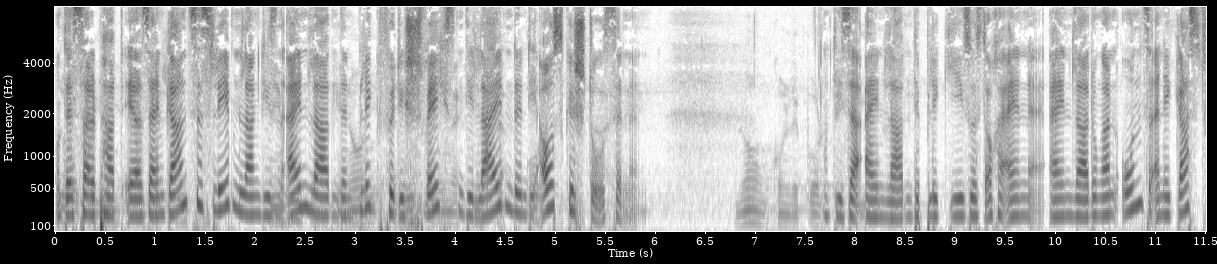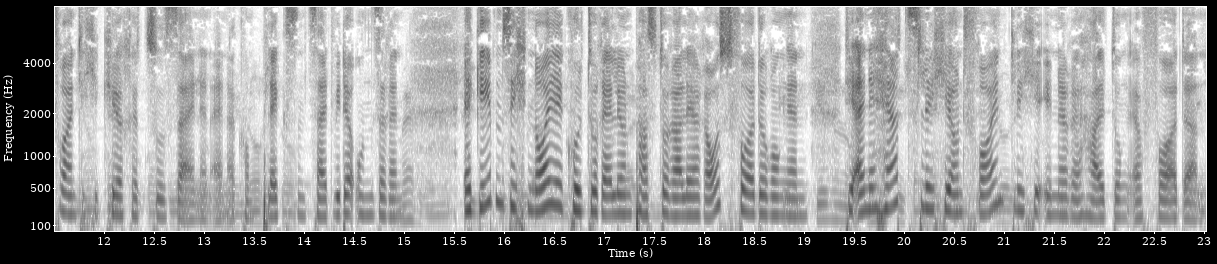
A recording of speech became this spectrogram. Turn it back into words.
Und deshalb hat er sein ganzes Leben lang diesen einladenden Blick für die Schwächsten, die Leidenden, die Ausgestoßenen. Und dieser einladende Blick Jesu ist auch eine Einladung an uns, eine gastfreundliche Kirche zu sein in einer komplexen Zeit wie der unseren. Ergeben sich neue kulturelle und pastorale Herausforderungen, die eine herzliche und freundliche innere Haltung erfordern,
